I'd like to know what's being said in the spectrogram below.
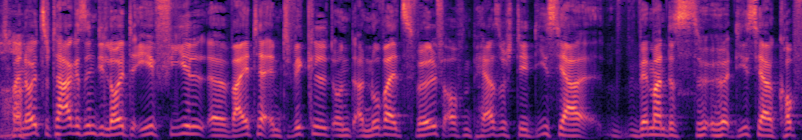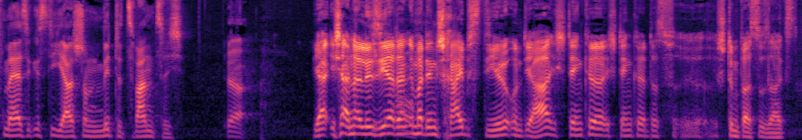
Ich meine, heutzutage sind die Leute eh viel äh, weiterentwickelt und äh, nur weil 12 auf dem Perso steht, die ist ja, wenn man das hört, die ist ja kopfmäßig, ist die ja schon Mitte 20. Ja. Ja, ich analysiere dann auch. immer den Schreibstil und ja, ich denke, ich denke, das äh, stimmt, was du sagst.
